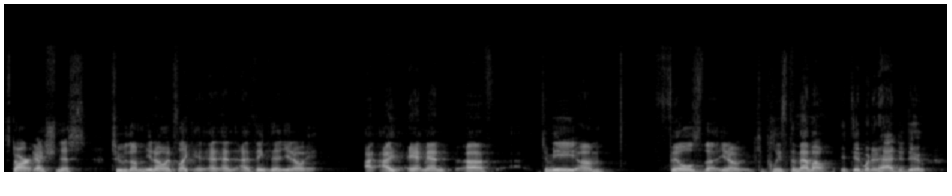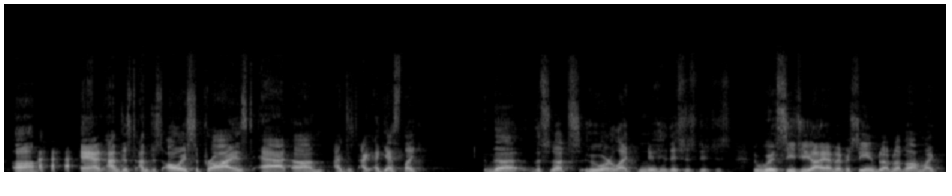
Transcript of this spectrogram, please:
starishness to them. You know, it's like, and, and I think that you know, I, I Ant Man, uh, to me, um, fills the you know completes the memo. It did what it had to do. Uh, and I'm just I'm just always surprised at um, I just I, I guess like the the snuts who are like this is this is the worst CGI I've ever seen blah blah blah I'm like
